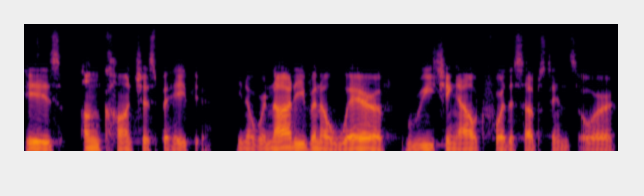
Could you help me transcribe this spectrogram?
is unconscious behavior. You know we're not even aware of reaching out for the substance or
